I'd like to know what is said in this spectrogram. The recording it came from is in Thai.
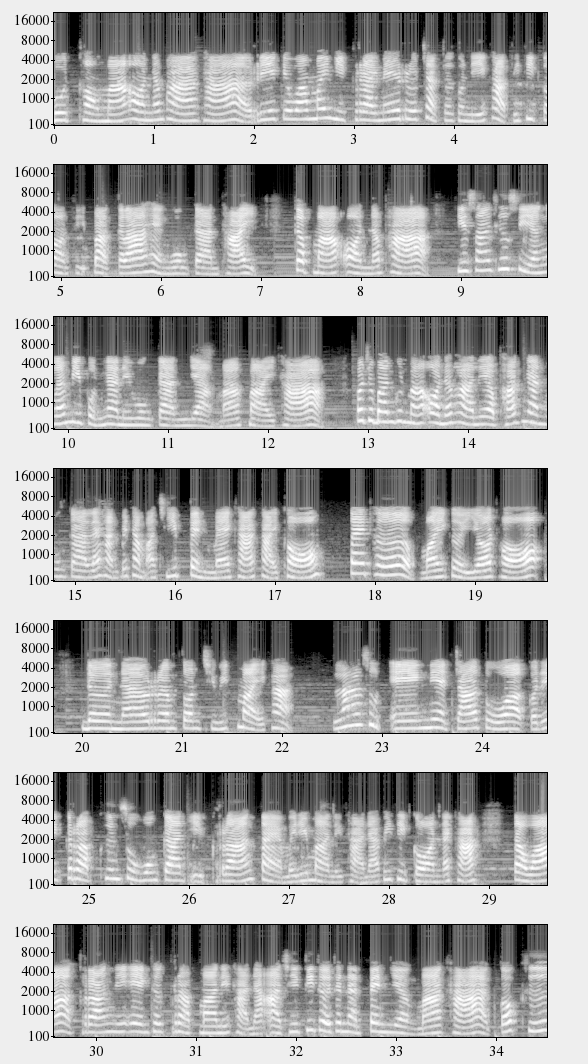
บุตรของม้าออนนภาค่ะ เรียกได้ว่าไม่มีใครไม่รู้จักเธอคนนี้ค่ะ พิธีกรฝีปากกล้าแห่งวงการไทย กับม้าอ่อนนภา ที่สร้างชื่อเสียงและมีผลงานในวงการอย่างมากมายค่ะ ปัจจุบันคุณม้าอ่อนนภาเนี่ยพักงานวงการและหันไปทำอาชีพเป็นแม่ค้าขายของ แต่เธอไม่เคยย่อท้อเดินหน้าเริ่มต้นชีวิตใหม่ค่ะ ล่าสุดเองเนี่ยเจ้าตัวก็ได้กลับคืนสู่วงการอีกครั้ง แต่ไม่ได้มาในฐานะพิธีกรนะคะ แต่ว่าครั้งนี้เองเธอกลับมาในฐานะอาชีพที่เธอถนัดเป็นอย่างมากค่ะ ก็คือ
